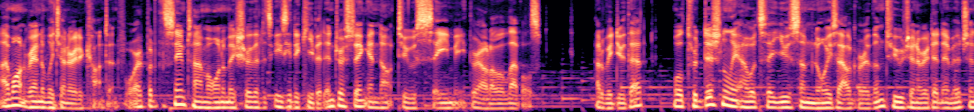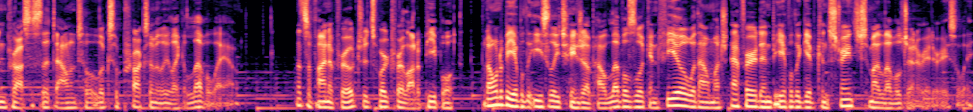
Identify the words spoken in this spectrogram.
I want randomly generated content for it, but at the same time I want to make sure that it's easy to keep it interesting and not too samey throughout all the levels. How do we do that? Well, traditionally I would say use some noise algorithm to generate an image and process it down until it looks approximately like a level layout. That's a fine approach, it's worked for a lot of people, but I want to be able to easily change up how levels look and feel without much effort and be able to give constraints to my level generator easily.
